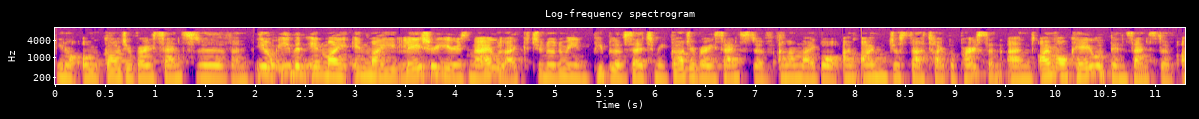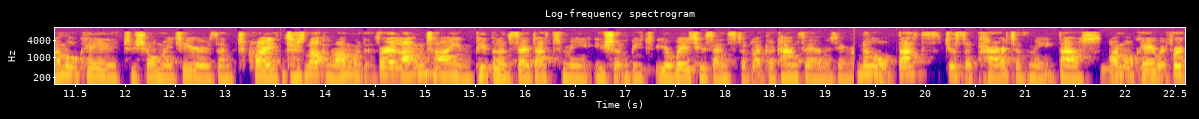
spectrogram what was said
you know, oh God, you're very sensitive. And, you know, even in my in my later years now, like, do you know what I mean? People have said to me, God, you're very sensitive. And I'm like, well, I'm I'm just that type of person. And I'm okay with being sensitive. I'm okay to show my tears and to cry. There's nothing wrong with it. For a long time, people have said that to me, you shouldn't be you're way too sensitive, like I can't say anything. No, that's just a part of me that mm. I'm okay with. For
